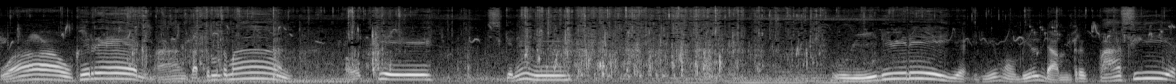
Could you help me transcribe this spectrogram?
Wow, keren. Mantap, teman-teman. Oke. Sekian ini. Widih, widih. Ya, ini mobil dump truk pasir.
